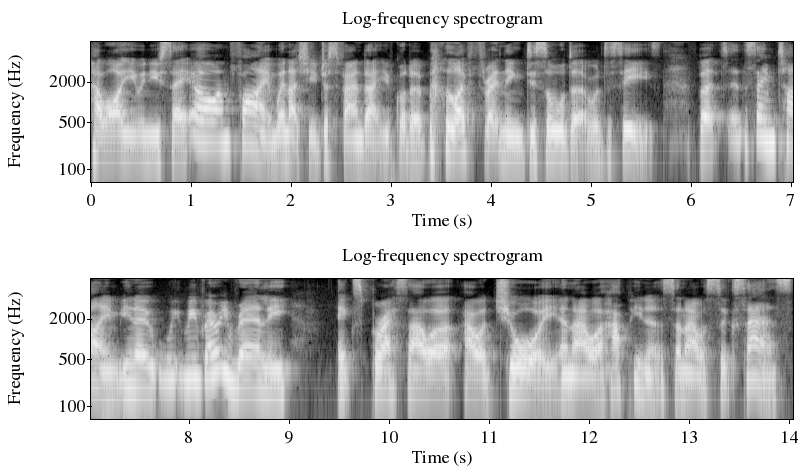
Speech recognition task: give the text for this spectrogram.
how are you? And you say, oh, I'm fine, when actually you just found out you've got a life threatening disorder or disease. But at the same time, you know, we, we very rarely express our our joy and our happiness and our success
